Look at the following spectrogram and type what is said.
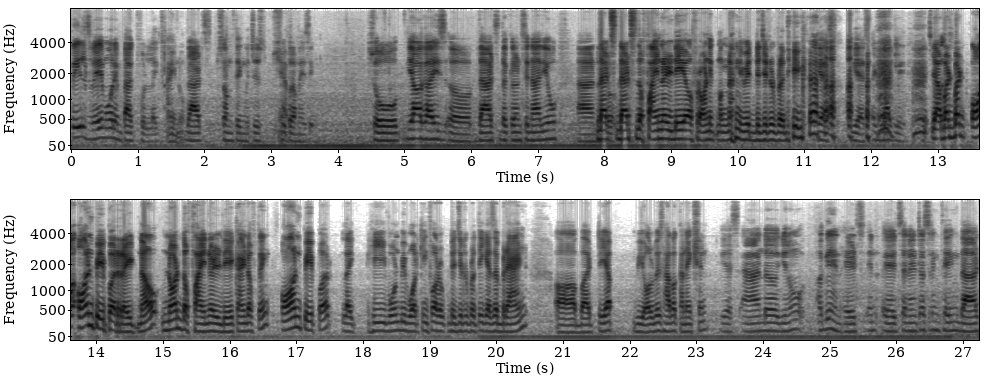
feels way more impactful. Like I know. That's something which is super Yeah. amazing. so yeah guys uh, that's the current scenario and That's uh, that's the final day of Ronit Mangnani with Digital Pratik. yes yes exactly It's yeah, but but on, on paper right now, not the final day kind of thing. On paper, like he won't be working for Digital Pratik as a brand, uh, but yep, we always have a connection. Yes, and uh, you know, again, it's in, it's an interesting thing that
